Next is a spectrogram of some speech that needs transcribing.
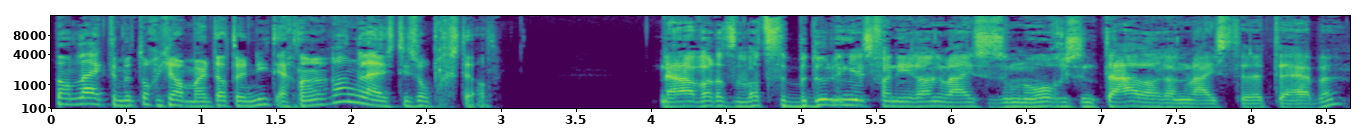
Dan lijkt het me toch jammer dat er niet echt een ranglijst is opgesteld. Nou, wat, het, wat de bedoeling is van die ranglijst... is om een horizontale ranglijst te, te hebben.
